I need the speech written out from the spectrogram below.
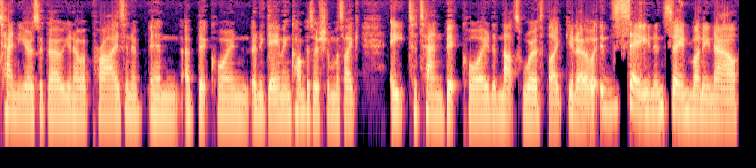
10 years ago, you know, a prize in a, in a Bitcoin in a gaming competition was like eight to 10 Bitcoin. And that's worth like, you know, insane, insane money now.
